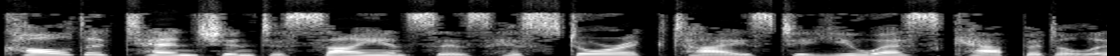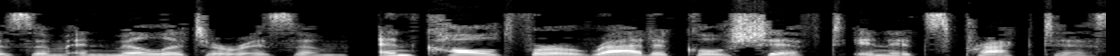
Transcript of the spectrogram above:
called attention to science's historic ties to U.S. capitalism and militarism, and called for a radical shift in its practice.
